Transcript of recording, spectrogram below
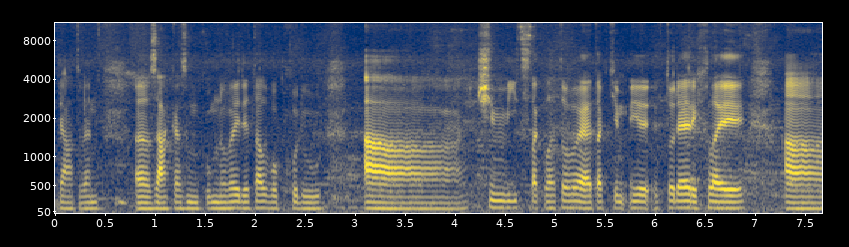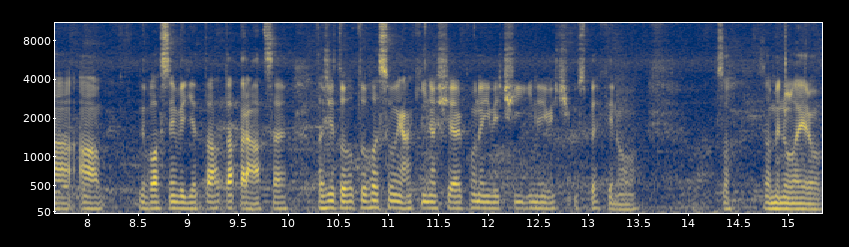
dát ven uh, zákazníkům nový detail v obchodu a čím víc takhle toho je, tak tím i to jde rychleji a, a vlastně vidět ta, ta práce. Takže to, tohle jsou nějaký naše jako největší, největší úspěchy no, za, za minulý rok.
